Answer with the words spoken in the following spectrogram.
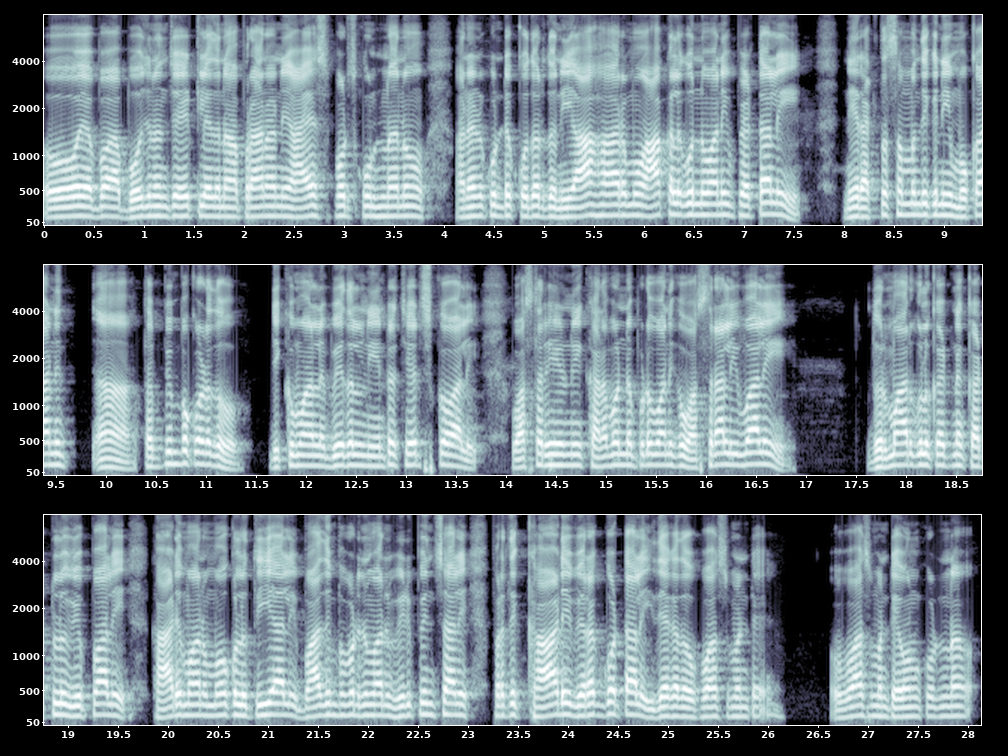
ఓ అబ్బా భోజనం చేయట్లేదు నా ప్రాణాన్ని ఆయాసపరుచుకుంటున్నాను అని అనుకుంటే కుదరదు. నీ ఆహారము ఆకలి గున్నవానికి పెట్టాలి. నీ రక్త సంబంధికి నీ ముఖాన్ని తప్పింపకూడదు. దిక్కుమాలిన బీదలు నీ ఇంట్లో చేర్చుకోవాలి. వస్త్రహీనుని కనబడినప్పుడు వానికి వస్త్రాలు ఇవ్వాలి. దుర్మార్గులు కట్టిన కట్లు విప్పాలి. కాడిమాన మోకులు తీయాలి. బాధింపబడిన వారిని విడిపించాలి. ప్రతి కాడి విరగ్గొట్టాలి. ఇదే కదా ఉపవాసం అంటే ఉపవాసం అంటే ఏమనుకుంటున్నావు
